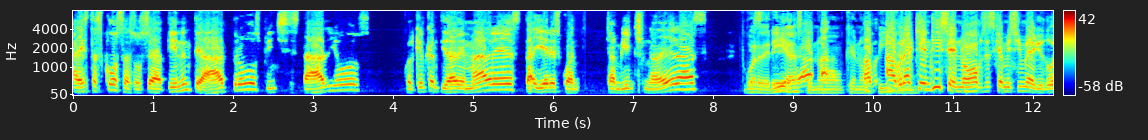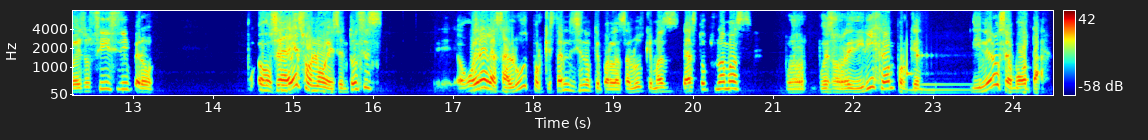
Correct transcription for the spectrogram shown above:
a estas cosas. O sea, tienen teatros, pinches estadios, cualquier cantidad de madres, talleres también chingaderas. Guarderías este, que no, que no Habrá quien dice, no, pues es que a mí sí me ayudó eso. Sí, sí, sí, pero. O sea, eso no es. Entonces, eh, o era la salud, porque están diciendo que para la salud que más gasto, pues nada más, pues, pues redirijan, porque dinero se bota,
